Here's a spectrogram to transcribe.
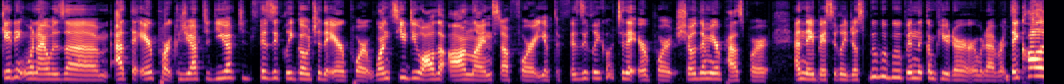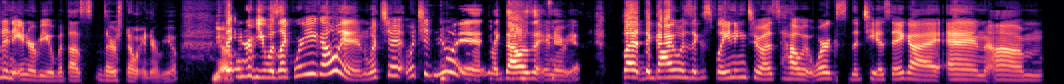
getting when I was um at the airport because you have to you have to physically go to the airport. Once you do all the online stuff for it, you have to physically go to the airport, show them your passport, and they basically just boop boop boop in the computer or whatever. They call it an interview, but that's there's no interview. Yeah. The interview was like, "Where are you going? What you what you doing?" like that was the interview. But the guy was explaining to us how it works, the TSA guy, and um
